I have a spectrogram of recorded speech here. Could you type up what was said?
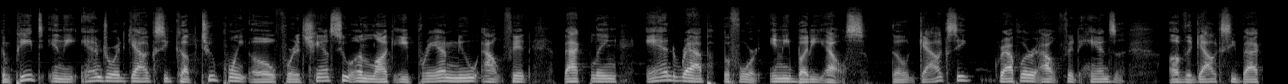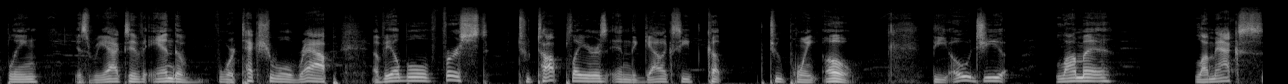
Compete in the Android Galaxy Cup 2.0 for a chance to unlock a brand new outfit, backbling, and wrap before anybody else. The Galaxy Grappler outfit hands of the Galaxy back bling is reactive, and the Vortexual wrap available first to top players in the Galaxy Cup 2.0. The OG Lama Lamax,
